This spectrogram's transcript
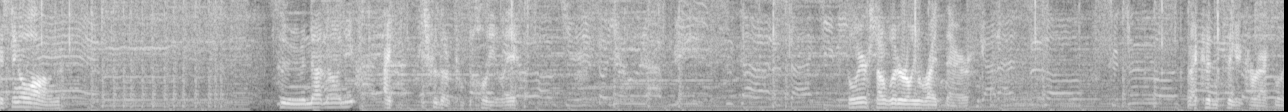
Every along. Suna no ni. I screwed up completely. The lyrics are literally right there. And I couldn't sing it correctly.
